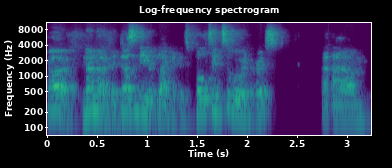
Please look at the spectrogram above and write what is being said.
Oh, no, no, it doesn't need a plugin. It's built into WordPress. Um,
